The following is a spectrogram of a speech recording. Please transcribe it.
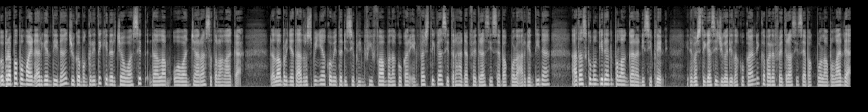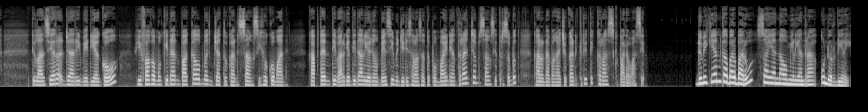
Beberapa pemain Argentina juga mengkritik kinerja wasit dalam wawancara setelah laga. Dalam pernyataan resminya, Komite Disiplin FIFA melakukan investigasi terhadap Federasi Sepak Bola Argentina atas kemungkinan pelanggaran disiplin. Investigasi juga dilakukan kepada Federasi Sepak Bola Belanda. Dilansir dari media Goal, FIFA kemungkinan bakal menjatuhkan sanksi hukuman. Kapten tim Argentina Lionel Messi menjadi salah satu pemain yang terancam sanksi tersebut karena mengajukan kritik keras kepada wasit. Demikian kabar baru, saya Naomi Liandra undur diri.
